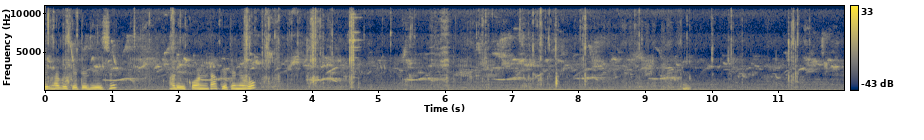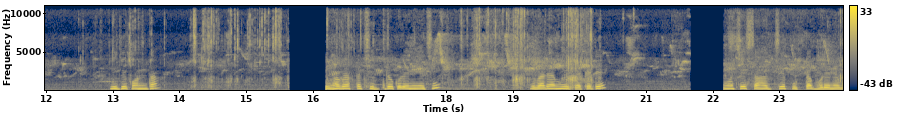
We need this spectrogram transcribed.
এইভাবে কেটে দিয়েছি। আর এই কর্নটা কেটে নেব। এই যে কর্নটা এভাবে একটা ছিদ্র করে নিয়েছি। এবারে আমি এই প্যাকেটে চামচের সাহায্যে পুরটা ভরে নেব।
